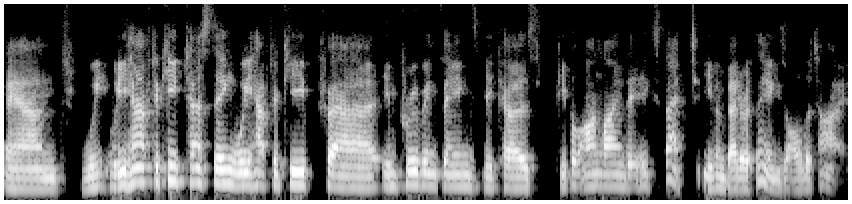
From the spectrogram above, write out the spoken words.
And we, we have to keep testing. We have to keep uh, improving things because people online, they expect even better things all the time.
